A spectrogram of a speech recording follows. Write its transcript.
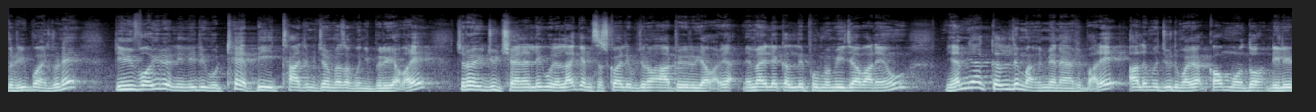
3.0နဲ့ TV4 ကြီးတွေလင်းလေးတွေကိုထည့်ပြီးထားခြင်းကျွန်တော်များစွာကူညီပေးလို့ရပါတယ်ကျွန်တော် YouTube channel လေးကိုလည်း like and subscribe လေးကိုကျွန်တော်အားတွေးလို့ရပါတယ်မြန်မာလည်းကလစ်ဖို့မမေ့ကြပါနဲ့ဟုတ် မြန်မြန်ကလစ်မှာမြန်မြန်နိုင်ဖြစ်ပါတယ်အားလုံးမကြည့်တို့မှာဗျကောင်းမွန်သောနေ့လေး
